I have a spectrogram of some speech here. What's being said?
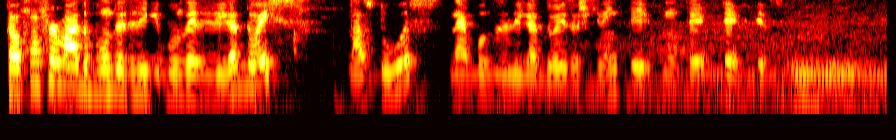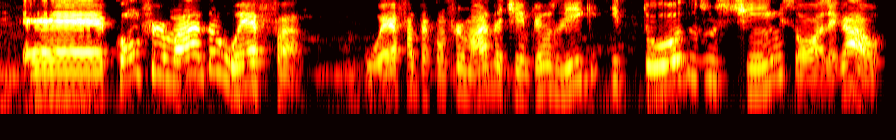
Então, confirmado Bundesliga e Bundesliga 2, nas duas, né? Bundesliga 2 acho que nem teve, não teve, teve, teve sim. É, confirmada o UEFA. O UEFA está confirmada, a Champions League, e todos os times, ó, legal.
